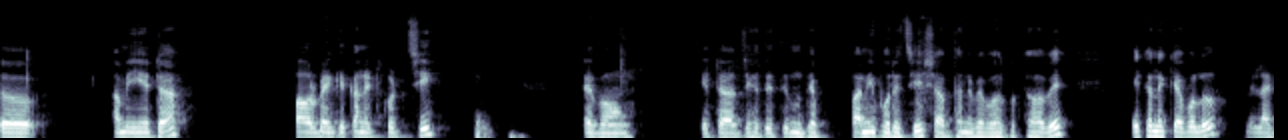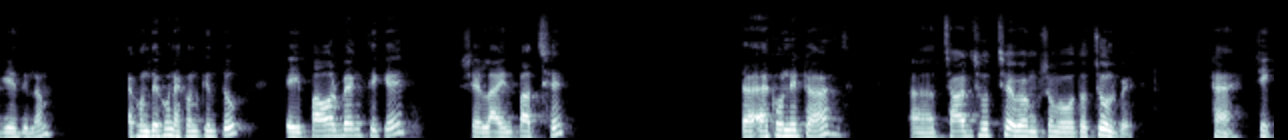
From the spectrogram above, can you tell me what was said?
তো আমি এটা পাওয়ার ব্যাংকে কানেক্ট করছি এবং এটা যেহেতু ইতিমধ্যে পানি ভরেছি, সাবধানে ব্যবহার করতে হবে। এখানে কেবলও আমি লাগিয়ে দিলাম। এখন দেখুন, এখন কিন্তু এই পাওয়ার ব্যাংক থেকে সে লাইন পাচ্ছে। তা এখন এটা চার্জ হচ্ছে এবং সম্ভবত চলবে। হ্যাঁ ঠিক।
